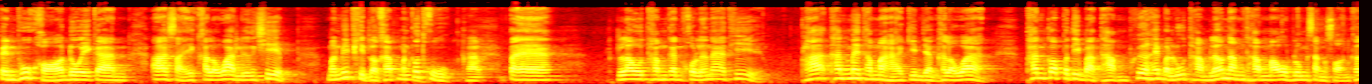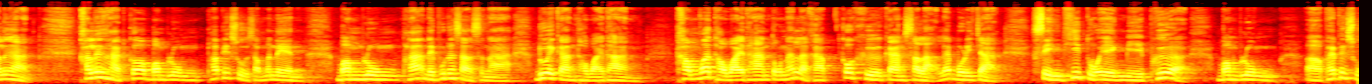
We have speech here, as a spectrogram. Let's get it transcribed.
เป็นผู้ขอโดยการอาศัยคารวะเลี้ยงชีพ มันไม่ผิดหรอกครับ มันก็ถูกครับ แต่เราทำกันคนละหน้าที่ พระท่านไม่ทำมาหากินอย่างคารวาส ท่านก็ปฏิบัติธรรมเพื่อให้บรรลุธรรมแล้วนำธรรมมาอบรมสั่งสอนคฤหัสถ์คฤหัสถ์ก็บำรุงพระภิกษุสามเณรบำรุงพระในพุทธศาสนาด้วยการถวายทานคำว่าถวายทานตรงนั้นแหละครับ ก็คือการสละและบริจาคสิ่งที่ตัวเองมีเพื่อบำรุงพระภิกษุ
